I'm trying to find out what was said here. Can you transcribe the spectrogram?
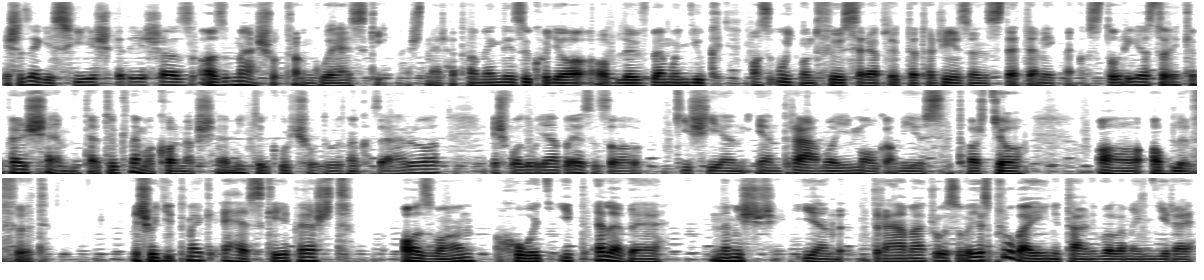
És az egész hülyéskedés az, az másodrangú ehhez képest, mert hát ha megnézzük, hogy a, a Blövben mondjuk az úgymond főszereplők, tehát a Jason Stathaméknek a sztori, az tulajdonképpen semmi, tehát ők nem akarnak semmit, ők úgy sodornak az árral, és valójában ez az a kis ilyen, ilyen drámai mag, ami összetartja a, a blöfföt. És hogy itt meg ehhez képest az van, hogy itt eleve nem is ilyen drámákról szól, vagy ezt próbálja imitálni valamennyire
